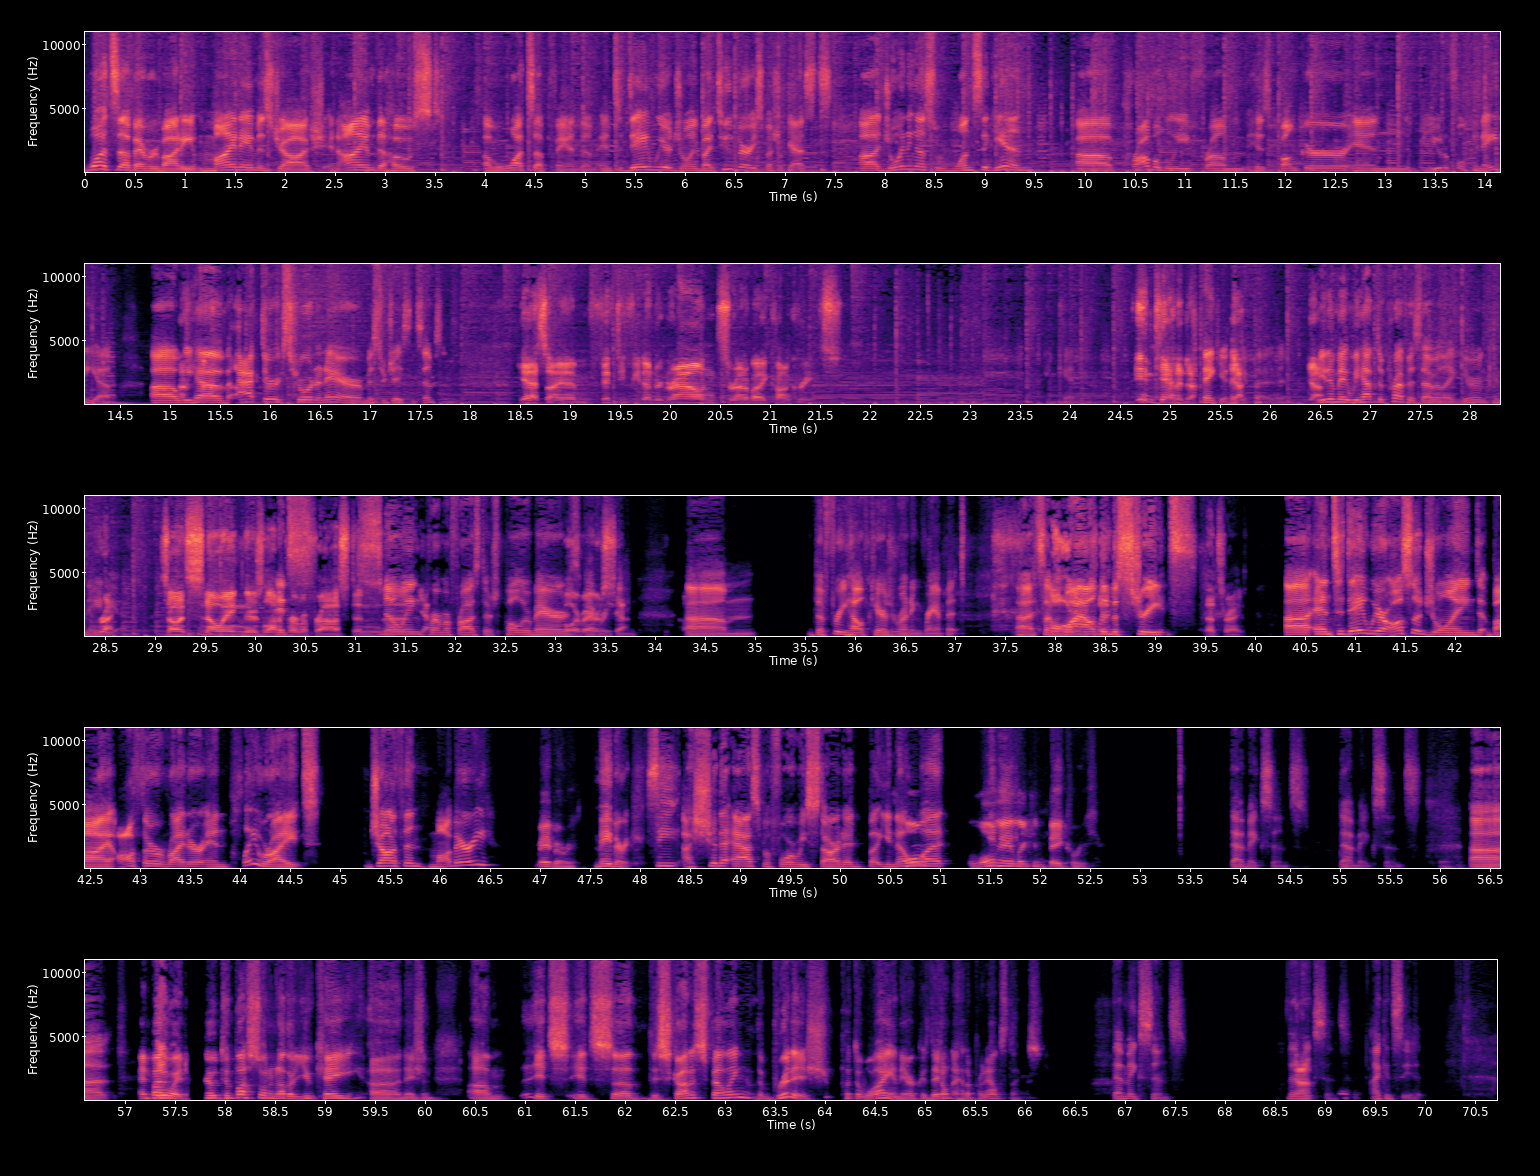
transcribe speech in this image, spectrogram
What's up, everybody? My name is Josh, and I am the host of What's Up Fandom. And today we are joined by two very special guests. Uh, joining us once again, uh, probably from his bunker in beautiful Canada, uh, we have actor extraordinaire, Mr. Jason Simpson. Yes, I am 50 feet underground, surrounded by concrete. In Canada. In Canada. Thank you. Thank Yeah. you. Yeah. You know, mate, we have to preface that we're like, you're in Canada. Right. So it's snowing. There's a lot It's of permafrost and uh, snowing, yeah. permafrost. There's polar bears, Polar bears, yeah. everything. Um, the free healthcare is running rampant. Uh, it's like All over the wild in the streets. That's right. Uh, and today we are also joined by author, writer, and playwright Jonathan Mawberry. Maberry. Maberry. See, I should have asked before we started, but you know Oh. what? Long A Lincoln Bakery. That makes sense. That makes sense. Uh, And by It- the way, to, to bust on another UK uh, nation, um, it's it's uh, the Scottish spelling. The British put the Y in there because they don't know how to pronounce things. That makes sense. That Yeah. makes sense. I can see it.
